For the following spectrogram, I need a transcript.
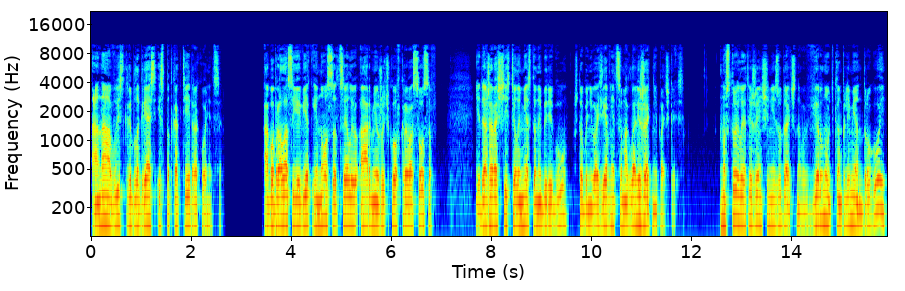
Она выскребла грязь из-под когтей драконицы обобрала с ее век и носа целую армию жучков-кровососов и даже расчистила место на берегу, чтобы невозевница могла лежать, не пачкаясь. Но стоило этой женщине из удачного вернуть комплимент другой,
